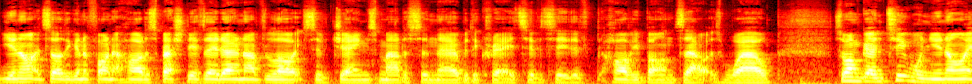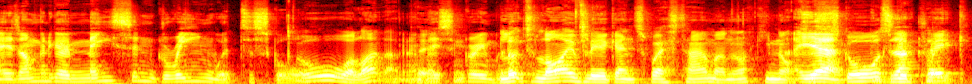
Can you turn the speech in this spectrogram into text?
United side, they're going to find it hard, especially if they don't have the likes of James Maddison there with the creativity. They've Harvey Barnes out as well. So I'm going 2 1 United. I'm going to go Mason Greenwood to score. Oh, I like that pick. Mason Greenwood. Looked lively against West Ham, unlucky not to Yeah, score. A good exactly. pick.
